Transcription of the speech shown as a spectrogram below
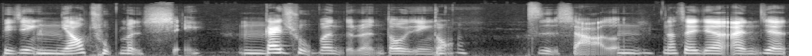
毕竟嗯你要处分谁，嗯，该处分的人都已经，自杀了。嗯。那这件案件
